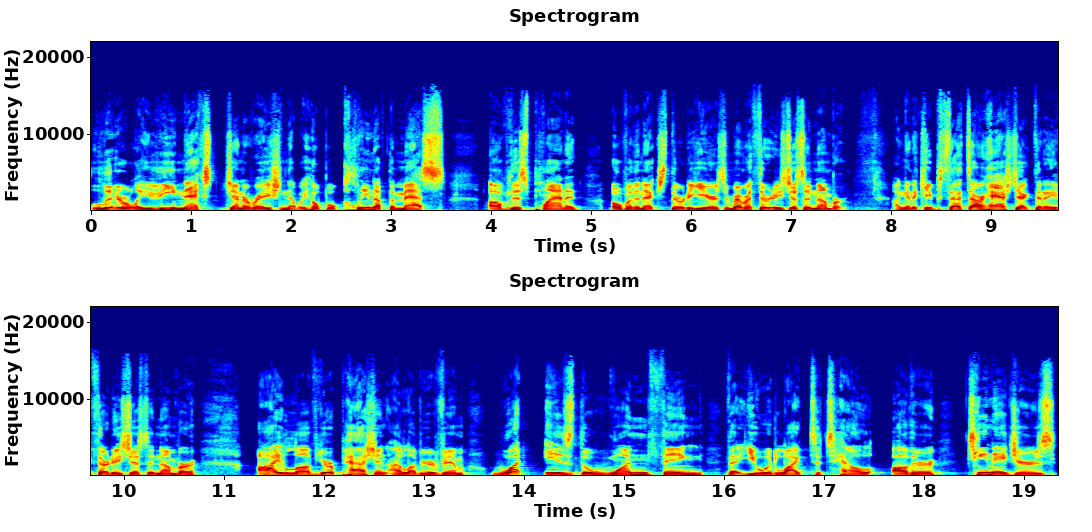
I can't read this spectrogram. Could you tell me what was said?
literally the next generation that we hope will clean up the mess of this planet over the next 30 years. Remember, 30 is just a number. I'm going to keep, that's our hashtag today. 30 is just a number. I love your passion. I love your vim. What is the one thing that you would like to tell other teenagers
